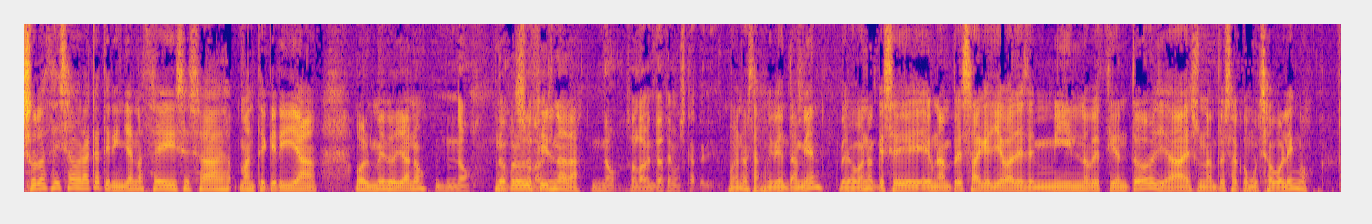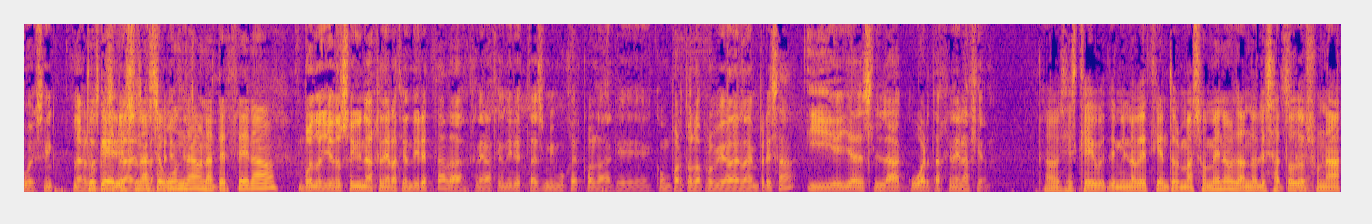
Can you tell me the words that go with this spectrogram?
¿Solo hacéis ahora catering? ¿Ya no hacéis esa mantequería Olmedo? ¿Ya no? No. ¿No producís solamente- nada? No, solamente hacemos catering. Bueno, está muy bien también, pero bueno, que se, una empresa que lleva desde 1900 ya es una empresa con mucho abolengo. Pues sí, la ¿Tú es que qué sí, eres? la- ¿Una la segunda, una tercera? Bueno, yo no soy una generación directa, la generación directa es mi mujer con la que comparto la propiedad de la empresa y ella es la cuarta generación. Claro, si es que de 1900 más o menos, dándoles a todos Sí. una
